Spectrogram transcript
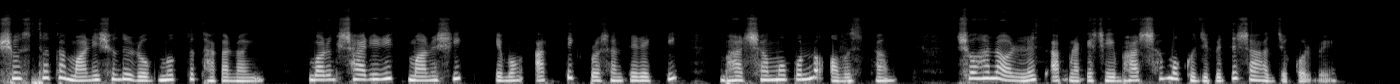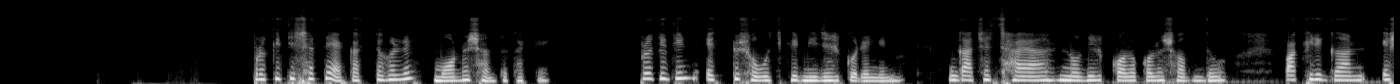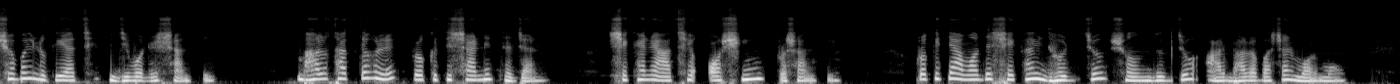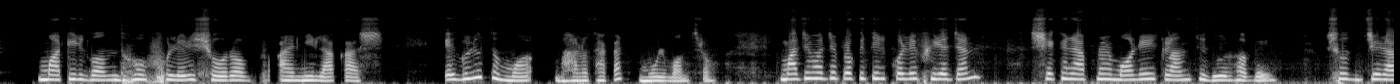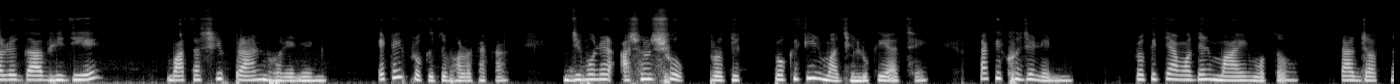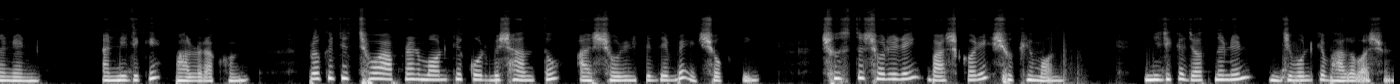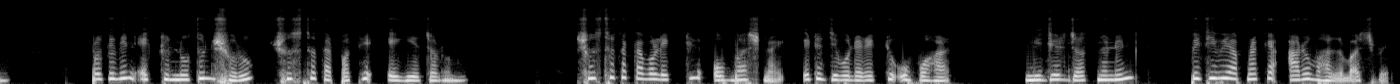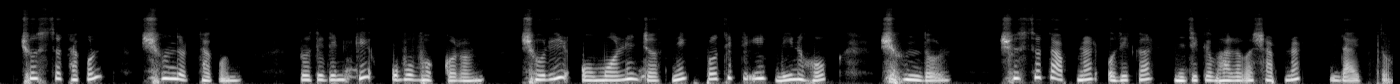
সুস্থতা মানে শুধু রোগমুক্ত থাকা নয়, বরং শারীরিক, মানসিক এবং আত্মিক প্রশান্তির একটি ভারসাম্যপূর্ণ অবস্থা। সোহানা অলনেস আপনাকে সেই ভারসাম্য খুঁজে পেতে সাহায্য করবে। প্রকৃতির সাথে একাত্ম হলে মনও শান্ত থাকে। প্রতিদিন একটু সবুজকে নিজের করে নিন। গাছের ছায়া, নদীর কলকল শব্দ পাখির গান, এসবই লুকিয়ে আছে জীবনের শান্তি। ভালো থাকতে হলে প্রকৃতির সান্নিধ্যে যান। সেখানে আছে অসীম প্রশান্তি। প্রকৃতি আমাদের শেখায় ধৈর্য, সৌন্দর্য আর ভালোবাসার মর্ম। মাটির গন্ধ, ফুলের সৌরভ আর নীল আকাশ, এগুলো তো ভালো থাকার মূল মন্ত্র। মাঝে মাঝে প্রকৃতির কোলে ফিরে যান, সেখানে আপনার মনের ক্লান্তি দূর হবে। সূর্যের আলোয় গা ভিজিয়ে বাতাসে প্রাণ ভরে নিন। এটাই প্রকৃত ভালো থাকা। জীবনের আসল সুখ প্রতি প্রকৃতির মাঝে লুকিয়ে আছে। তাকে খুঁজে নিন। প্রকৃতি আমাদের মায়ের মতো। তার যত্ন নিন আর নিজেকে ভালো রাখুন। প্রকৃতির ছোঁয়া আপনার মনকে করবে শান্ত আর শরীরকে দেবে শক্তি। সুস্থ শরীরেই বাস করে সুখী মন। নিজেকে যত্ন নিন, জীবনকে ভালোবাসুন। প্রতিদিন একটু নতুন শুরু সুস্থতার পথে এগিয়ে চলুন। সুস্থতা কেবল একটি অভ্যাস নয়, এটি জীবনের একটি উপহার। নিজের যত্ন নিন, পৃথিবী আপনাকে আরও ভালোবাসবে। সুস্থ থাকুন, সুন্দর থাকুন, প্রতিদিনকে উপভোগ করুন। শরীর ও মনের যত্নে প্রতিটি দিন হোক সুন্দর। সুস্থতা আপনার অধিকার, নিজেকে ভালোবাসা আপনার দায়িত্ব।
